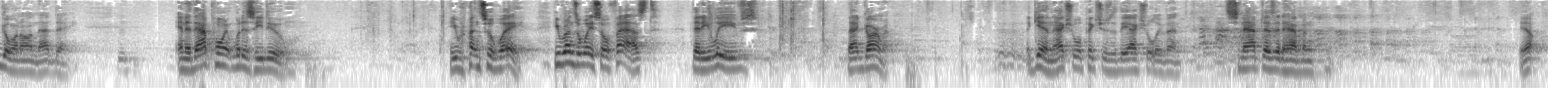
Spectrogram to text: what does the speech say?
going on that day. And at that point, what does he do? He runs away. He runs away so fast that he leaves that garment. Again, actual pictures of the actual event. Snapped as it happened. Yep.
